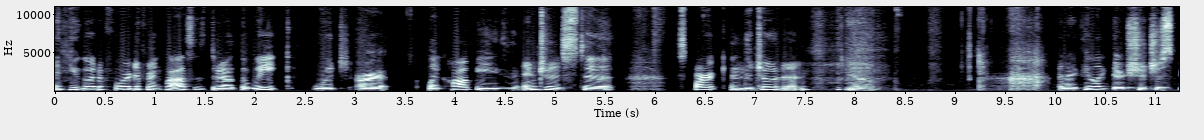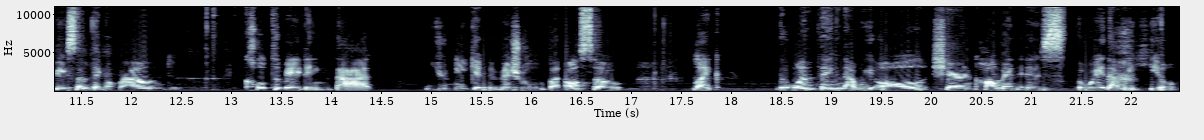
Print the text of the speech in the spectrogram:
and you go to four different classes throughout the week, which are like hobbies and interests to spark in the children. Yeah. And I feel like there should just be something around cultivating that unique individual, but also like the one thing that we all share in common is the way that we heal.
